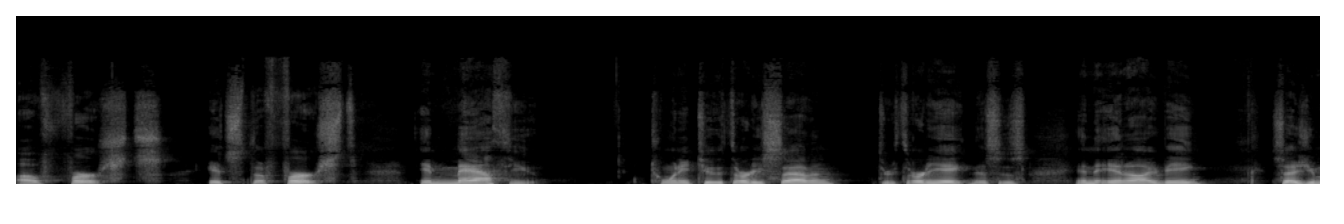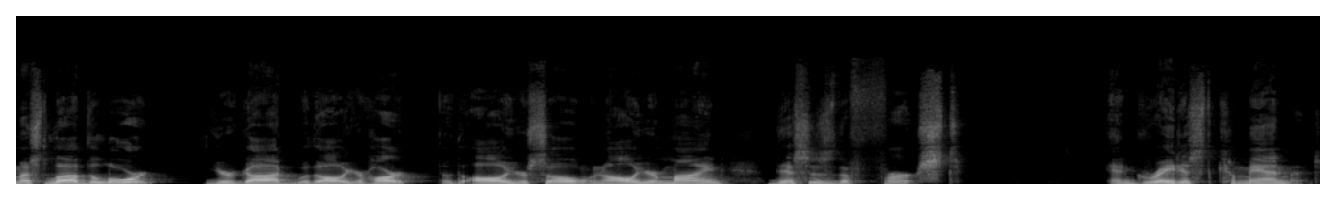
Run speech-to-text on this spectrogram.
of firsts. It's the first. In Matthew 22 37 through 38, this is in the NIV, says, You must love the Lord your God with all your heart, with all your soul, and all your mind. This is the first and greatest commandment.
